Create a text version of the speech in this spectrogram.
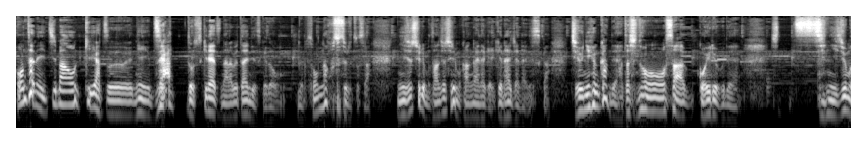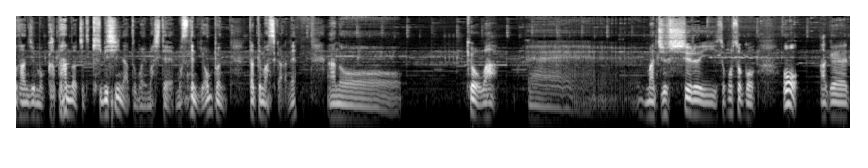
本当はね一番大きいやつにずらっと好きなやつ並べたいんですけどでもそんなことするとさ20種類も30種類も考えなきゃいけないじゃないですか。12分間で私のさ語彙力で20も30も語るのはちょっと厳しいなと思いましてもうすでに4分経ってますからね。あのー今日はえーまあ10種類そこそこを上げ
